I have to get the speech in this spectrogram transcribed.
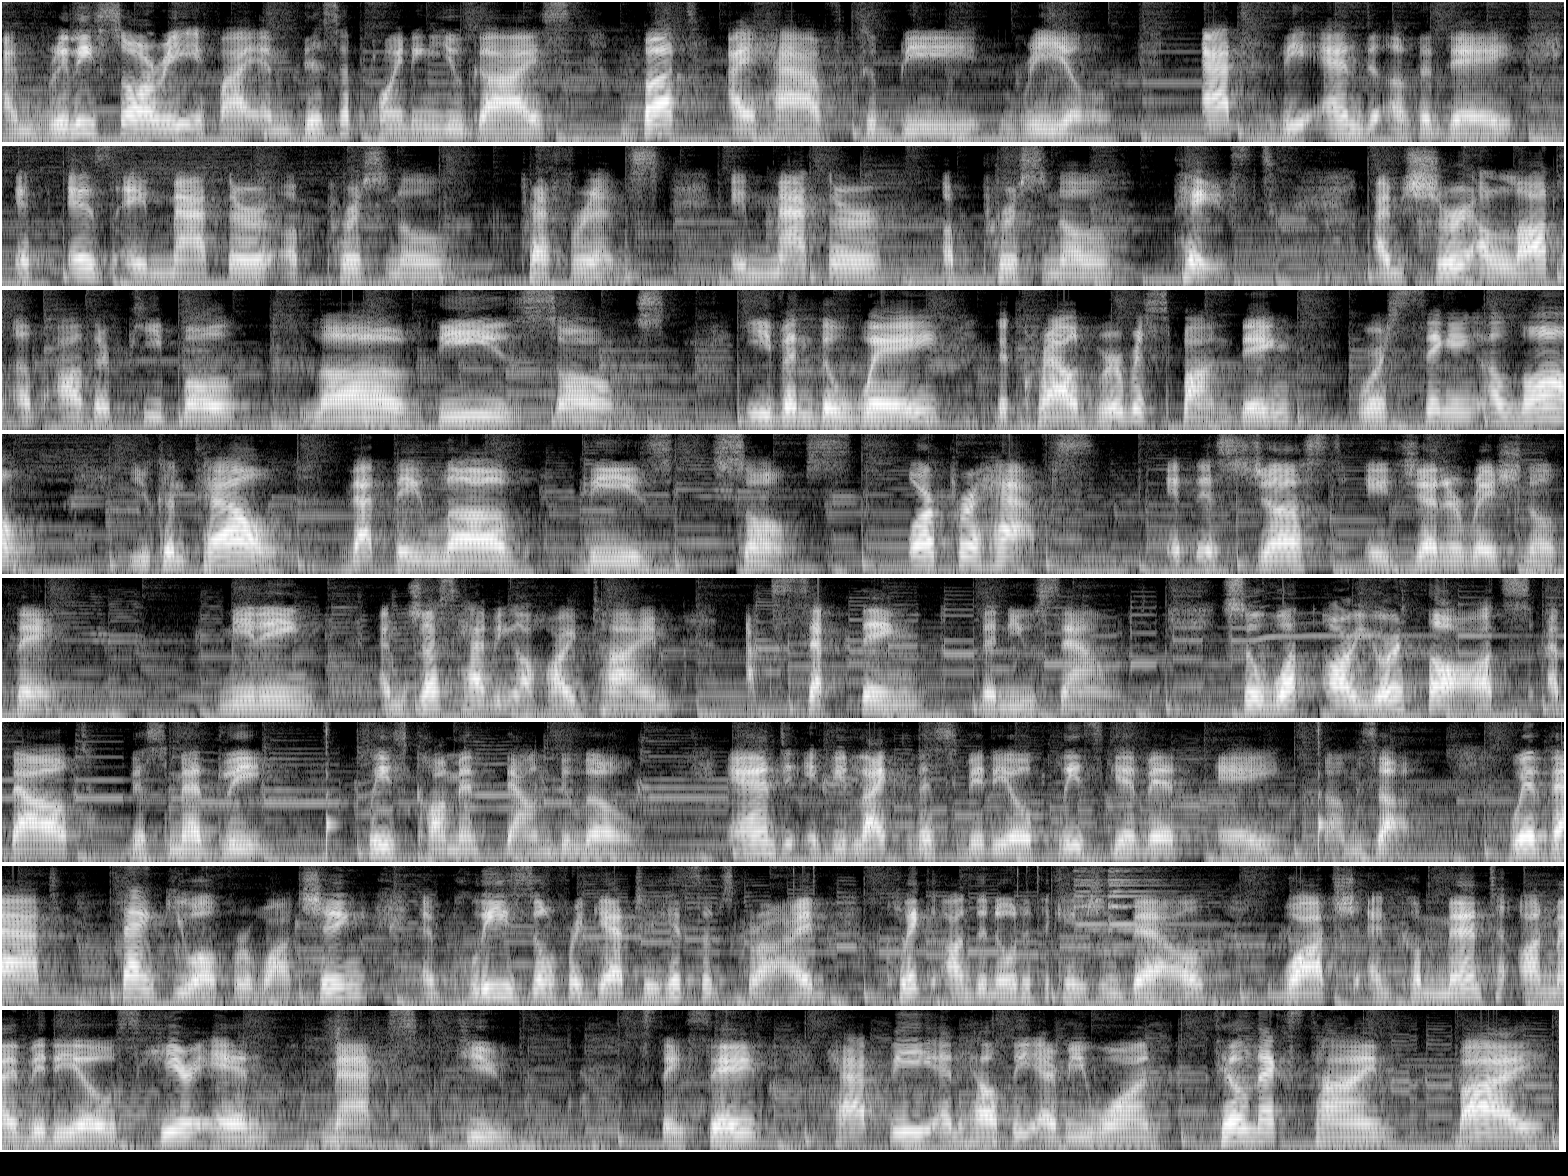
I'm really sorry if I am disappointing you guys, but I have to be real. At the end of the day, it is a matter of personal preference, a matter of personal taste. I'm sure a lot of other people love these songs. Even the way the crowd were responding were singing along. You can tell that they love these songs. Or perhaps it is just a generational thing, meaning I'm just having a hard time accepting the new sound. So what are your thoughts about this medley? Please comment down below. And if you like this video, please give it a thumbs up. With that, thank you all for watching, and please don't forget to hit subscribe, click on the notification bell, watch and comment on my videos here in Max Tube. Stay safe, happy, and healthy everyone. Till next time, bye!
